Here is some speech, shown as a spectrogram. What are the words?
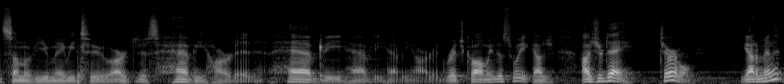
some of you maybe too are just heavy hearted. Heavy, heavy, heavy hearted. Rich called me this week. How's, how's your day? Terrible. You got a minute?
